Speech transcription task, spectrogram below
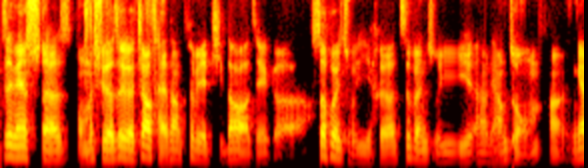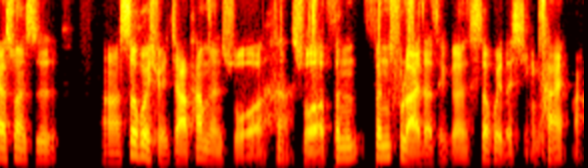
这边呃，我们学的这个教材上特别提到这个社会主义和资本主义啊两种啊，应该算是啊社会学家他们所所分分出来的这个社会的形态啊。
